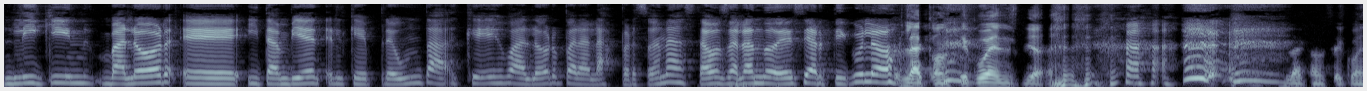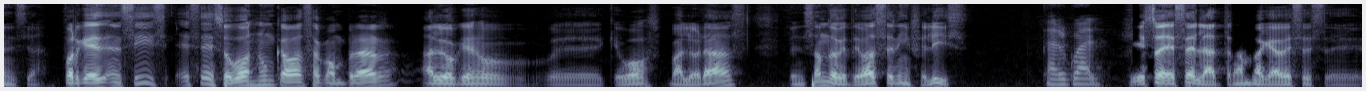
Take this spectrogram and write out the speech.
leaking valor eh, y también el que pregunta qué es valor para las personas. Estamos hablando de ese artículo. la consecuencia. la consecuencia. Porque en sí es eso, vos nunca vas a comprar algo que, eh, que vos valorás pensando que te va a hacer infeliz. Tal cual. Y eso, esa es la trampa que a veces eh,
